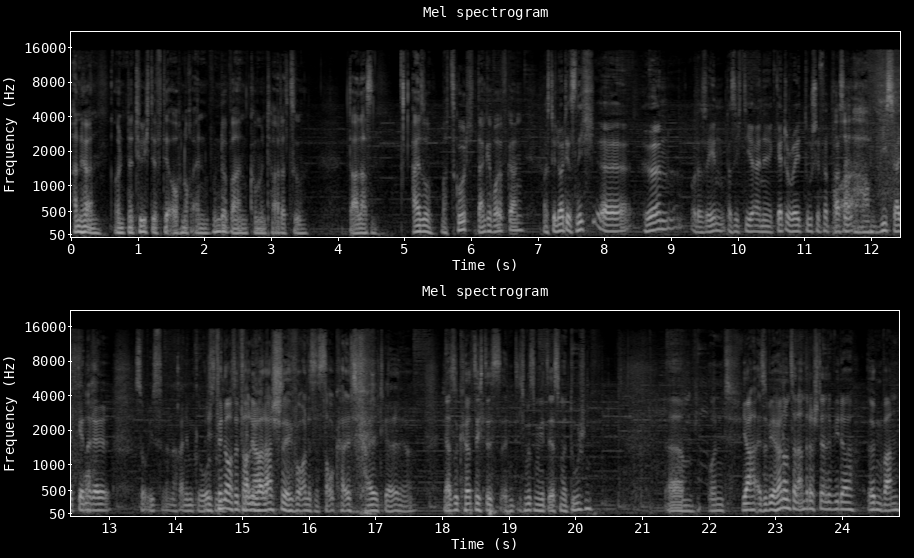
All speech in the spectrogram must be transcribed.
anhören. Und natürlich dürft ihr auch noch einen wunderbaren Kommentar dazu dalassen. Also, macht's gut. Danke, Wolfgang. Was die Leute jetzt nicht äh, hören oder sehen, dass ich dir eine Gatorade-Dusche verpasse, oh, wie es halt generell oh. so ist nach einem großen. Ich bin auch total Finale. überrascht. Vor allem ist es saukalt. Kalt, gell, ja. Ja, so kürzt sich das. Und ich muss mich jetzt erstmal duschen. Ähm, und ja, also wir hören uns an anderer Stelle wieder irgendwann.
